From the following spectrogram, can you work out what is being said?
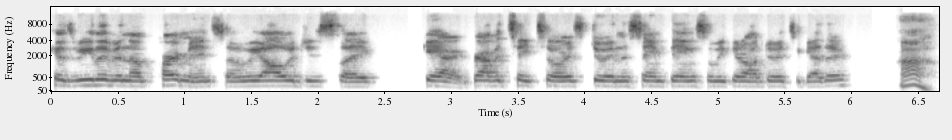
because we live in an apartment, so we all would just like yeah gravitate towards doing the same thing, so we could all do it together. Ah,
